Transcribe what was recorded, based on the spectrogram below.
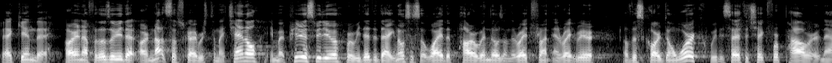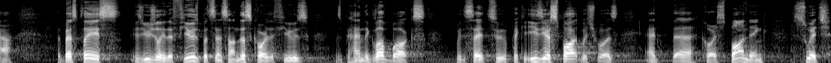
back in there. All right, now for those of you that are not subscribers to my channel, in my previous video where we did the diagnosis of why the power windows on the right front and right rear of this car don't work, we decided to check for power. Now, the best place is usually the fuse, but since on this car the fuse is behind the glove box, we decided to pick an easier spot, which was at the corresponding switch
